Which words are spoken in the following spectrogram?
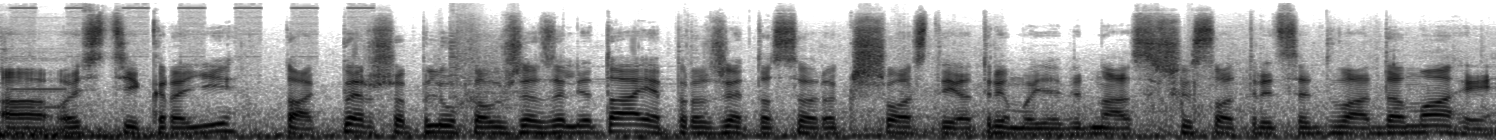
А ось ці краї. Так, перша плюха вже залітає. Прожета 46 отримує від нас 632 дамаги.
